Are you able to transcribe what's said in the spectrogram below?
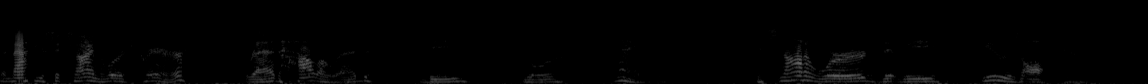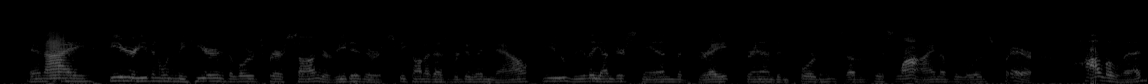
that Matthew 6 9, the Lord's Prayer, read, Hallowed be your name. It's not a word that we use often. And I fear, even when we hear the Lord's Prayer sung or read it or speak on it as we're doing now, few really understand the great, grand importance of this line of the Lord's Prayer. Hallowed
